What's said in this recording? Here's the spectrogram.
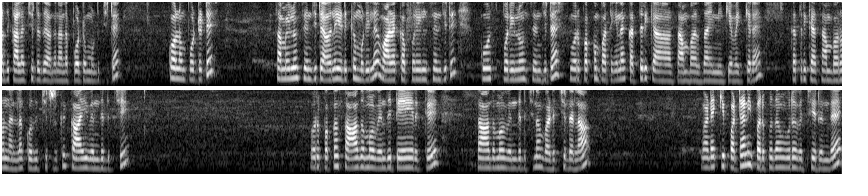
அது களைச்சிடுது. அதனால் போட்டு முடிச்சிட்டேன். கோலம் போட்டுட்டு சமையலும் செஞ்சுட்டேன். அதெல்லாம் எடுக்க முடியல. வாழைக்காய் பொரியல் செஞ்சுட்டு கோஸ் பொரியலும் செஞ்சுட்டேன். ஒரு பக்கம் பார்த்திங்கன்னா கத்திரிக்காய் சாம்பார் தான் இன்றைக்கி வைக்கிறேன். கத்திரிக்காய் சாம்பாரும் நல்லா கொதிச்சிட்ருக்கு. காய் வெந்துடுச்சு. ஒரு பக்கம் சாதமும் வெந்துட்டே இருக்குது சாதமும் வெந்துடுச்சுன்னா வடிச்சிடலாம். வடைக்கு பட்டாணி பருப்பு தான் ஊற வச்சுருந்தேன்.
